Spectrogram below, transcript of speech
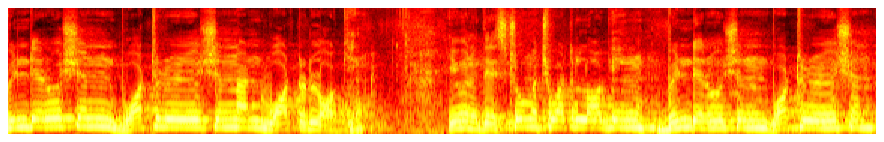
wind erosion, water erosion and water logging. Even if there is too much water logging, wind erosion, water erosion,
